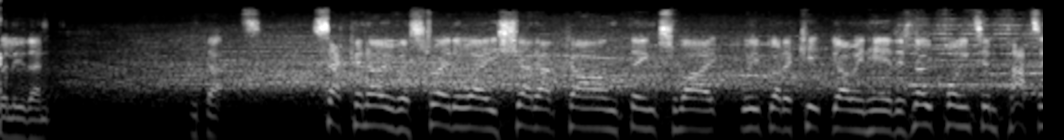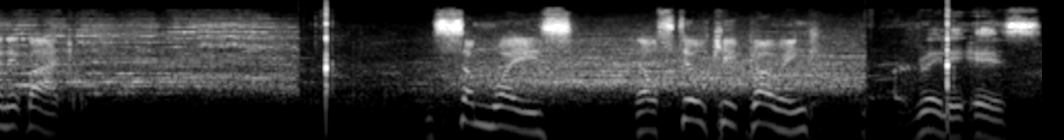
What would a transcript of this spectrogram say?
Willey then with that second over straight away. Shadab Khan thinks, right, we've got to keep going here. There's no point in patting it back. In some ways, they'll still keep going. It really is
